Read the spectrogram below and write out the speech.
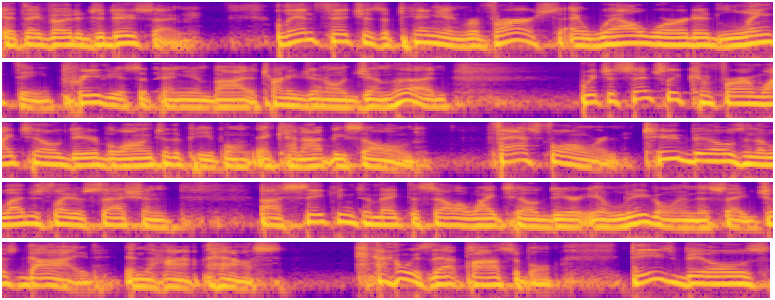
if they voted to do so. Lynn Fitch's opinion reversed a well worded, lengthy previous opinion by Attorney General Jim Hood, which essentially confirmed whitetail deer belong to the people and cannot be sold. Fast forward, two bills in the legislative session uh, seeking to make the sale of whitetail deer illegal in this state just died in the House. How is that possible? These bills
